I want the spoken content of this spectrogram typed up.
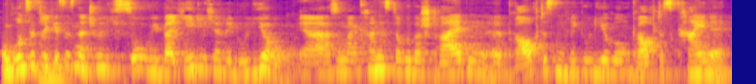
Und grundsätzlich mhm. ist es natürlich so, wie bei jeglicher Regulierung. Ja, also man kann es darüber streiten, äh, braucht es eine Regulierung, braucht es keine.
